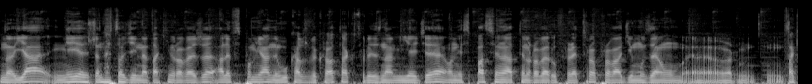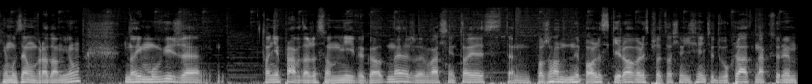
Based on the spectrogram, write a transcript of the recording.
No ja nie jeżdżę na co dzień na takim rowerze, ale wspomniany Łukasz Wykrota, który z nami jedzie, on jest pasjonatem rowerów retro, prowadzi muzeum, e, takie muzeum w Radomiu, no i mówi, że to nieprawda, że są mniej wygodne, że właśnie to jest ten porządny polski rower sprzed 82 lat, na którym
